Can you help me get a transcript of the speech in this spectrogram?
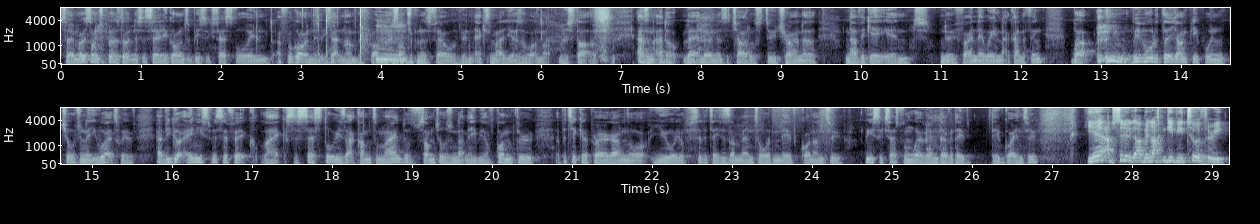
So most entrepreneurs don't necessarily go on to be successful in. I've forgotten the exact numbers, but most hmm. entrepreneurs fail within X amount of years or whatnot. Most startups, as an adult, let alone as a child, are still trying to navigate and you know find their way in that kind of thing. But with all of the young people and children that you worked with, have you got any specific like success stories that come to mind of some children that maybe have gone through a particular program, or you or your facilitators are mentored and they've gone on to be successful in whatever endeavor they've they've got into? Yeah, absolutely. I mean, I can give you two or three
